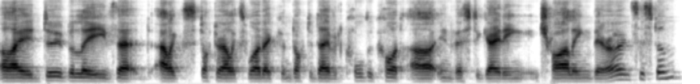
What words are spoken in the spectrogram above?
I do believe that Alex, Dr. Alex Wodak and Dr. David Caldicott are investigating trialling their own system.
